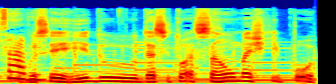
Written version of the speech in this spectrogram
sabe? Você ri do, da situação, mas que, pô,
